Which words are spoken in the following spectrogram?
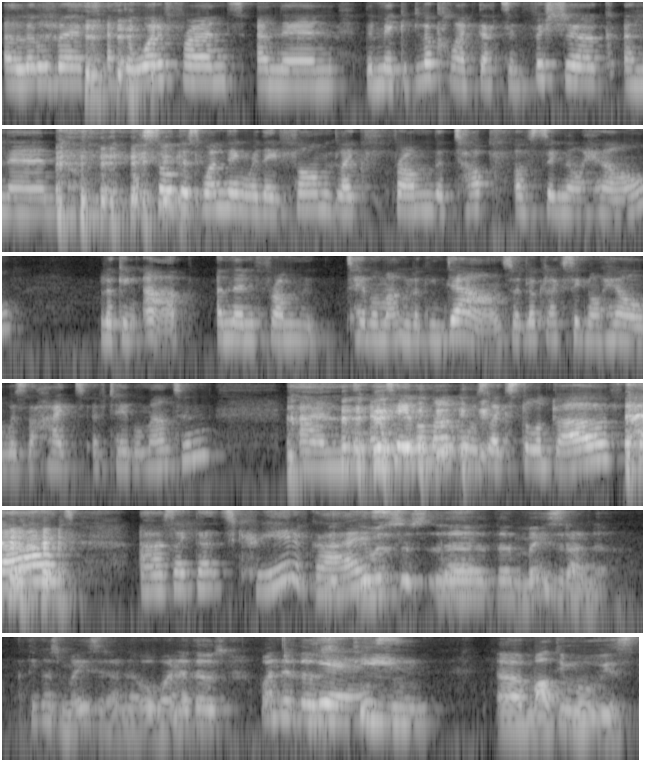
a little bit at the waterfront and then they make it look like that's in Fish Hoek and then I saw this one thing where they filmed like from the top of Signal Hill looking up and then from Table Mountain looking down. So it looked like Signal Hill was the height of Table Mountain and, and Table Mountain was like still above that. I was like, that's creative, guys. It was just the the Maze Runner. I think it was Maze Runner or one of those one of those Yes. teen uh, multi movies.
